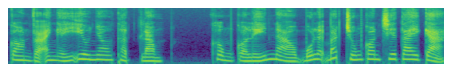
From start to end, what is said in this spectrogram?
con và anh ấy yêu nhau thật lòng. Không có lý nào bố lại bắt chúng con chia tay cả.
